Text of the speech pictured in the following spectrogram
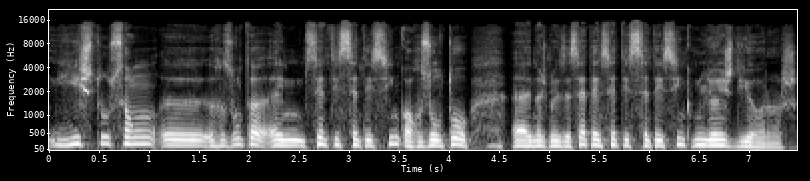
e, isto são, uh, resulta em 165, ou resultou uh, em 2017 em 165 milhões de euros.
